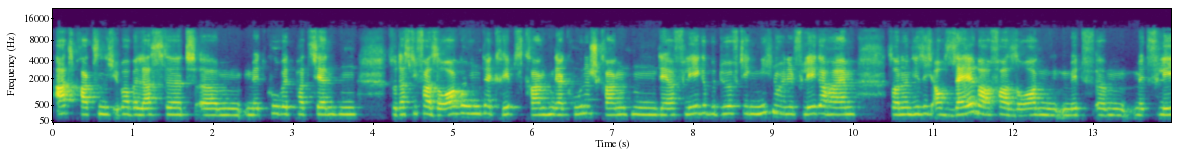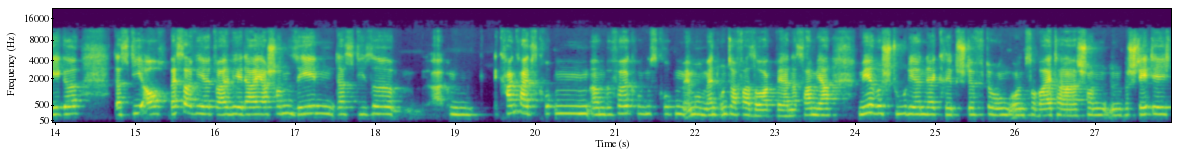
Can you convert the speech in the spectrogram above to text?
Arztpraxen nicht überbelastet ähm, mit Covid-Patienten, sodass die Versorgung der Krebskranken, der chronisch Kranken, der Pflegebedürftigen nicht nur in den Pflegeheimen, sondern die sich auch selber versorgen mit, ähm, mit Pflege, dass die auch besser wird, weil wir da ja schon sehen, dass diese Krankheitsgruppen, ähm, Bevölkerungsgruppen im Moment unterversorgt werden. Das haben ja mehrere Studien der Krebsstiftung und so weiter schon ähm, bestätigt,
